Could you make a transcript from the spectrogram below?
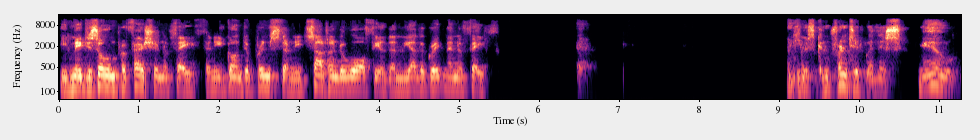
He'd made his own profession of faith, and he'd gone to Princeton. He'd sat under Warfield and the other great men of faith. And he was confronted with this new,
